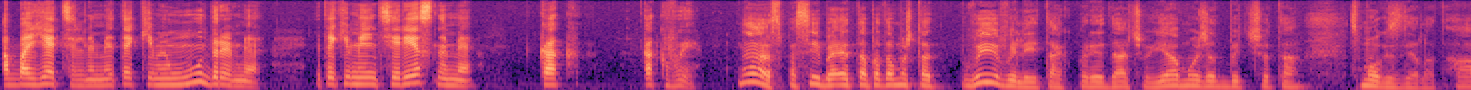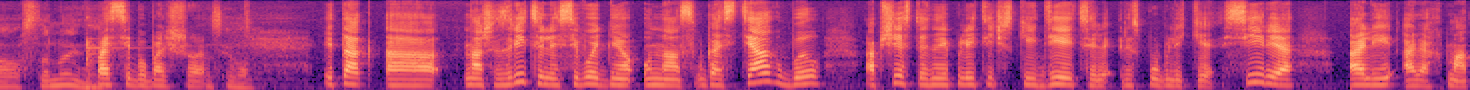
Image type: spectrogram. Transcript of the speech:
обаятельными, такими мудрыми и такими интересными, как, как вы. Да, спасибо. Это потому что вы вели так передачу. Я, может быть, что-то смог сделать, а остальное нет. Спасибо большое. Спасибо. Итак, а, наши зрители, сегодня у нас в гостях был общественный и политический деятель Республики Сирия Али Аль-Ахмад.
